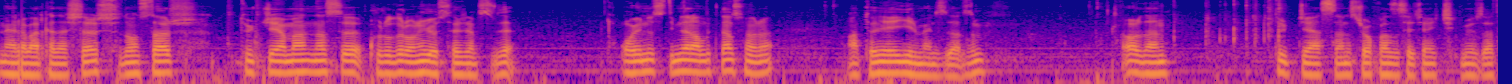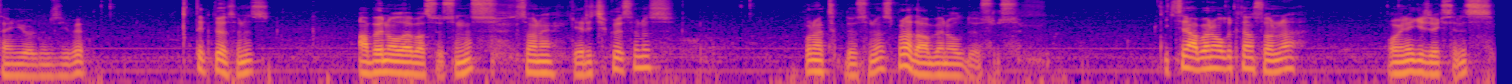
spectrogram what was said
Merhaba arkadaşlar. Dostlar, Türkçe yama nasıl kurulur onu göstereceğim size. Oyunu Steam'den aldıktan sonra atölyeye girmeniz lazım. Oradan Türkçe yazsanız çok fazla seçenek çıkmıyor zaten gördüğünüz gibi. Tıklıyorsunuz. Abone ol'a basıyorsunuz. Sonra geri çıkıyorsunuz. Buna tıklıyorsunuz. Buna da abone ol diyorsunuz. İkisine abone olduktan sonra oyuna gireceksiniz.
